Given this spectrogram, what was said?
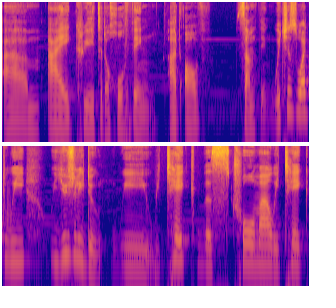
um, I created a whole thing out of something, which is what we we usually do. We we take this trauma, we take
